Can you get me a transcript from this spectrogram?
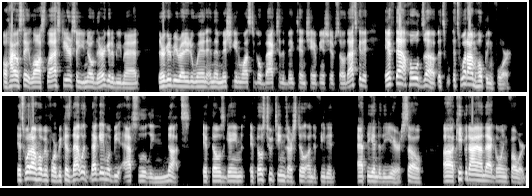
Ohio State lost last year, so you know they're going to be mad. They're going to be ready to win, and then Michigan wants to go back to the Big Ten championship. So that's going to, if that holds up, it's it's what I'm hoping for. It's what I'm hoping for because that would that game would be absolutely nuts if those games if those two teams are still undefeated at the end of the year. So uh, keep an eye on that going forward.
